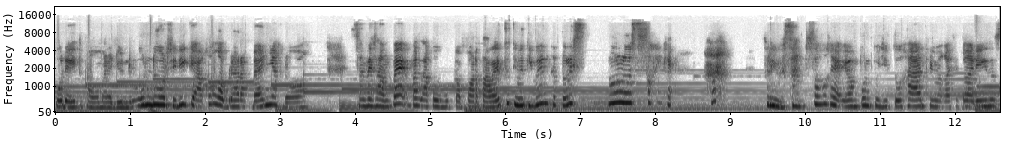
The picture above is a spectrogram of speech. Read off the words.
udah itu pengumuman diundur-undur jadi kayak aku nggak berharap banyak dong. Sampai-sampai pas aku buka portalnya itu tiba-tiba yang ketulis lulus. So kayak hah seriusan so kayak ya ampun puji Tuhan terima kasih Tuhan Yesus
